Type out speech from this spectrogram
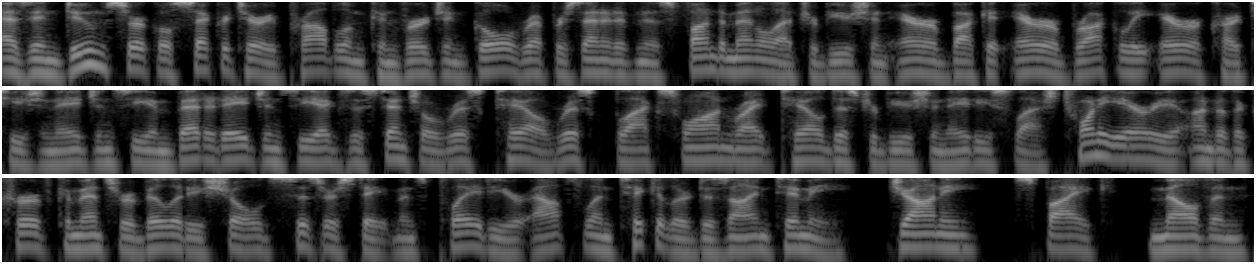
As in Doom Circle Secretary Problem Convergent Goal Representativeness Fundamental Attribution Error Bucket Error Broccoli Error Cartesian Agency Embedded Agency Existential Risk Tail Risk Black Swan Right Tail Distribution 80 20 Area Under the Curve Commensurability Shoulder Scissor Statements Play to Your Outs Lenticular Design Timmy, Johnny, Spike, Melvin,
